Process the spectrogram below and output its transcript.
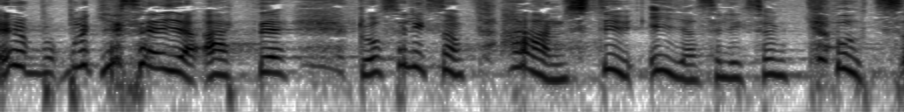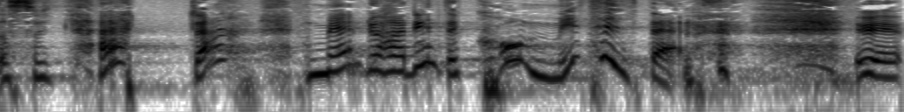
eller brukar säga att eh, då så liksom fanns du i alltså liksom Guds alltså hjärta, men du hade inte kommit hit än. Eh,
